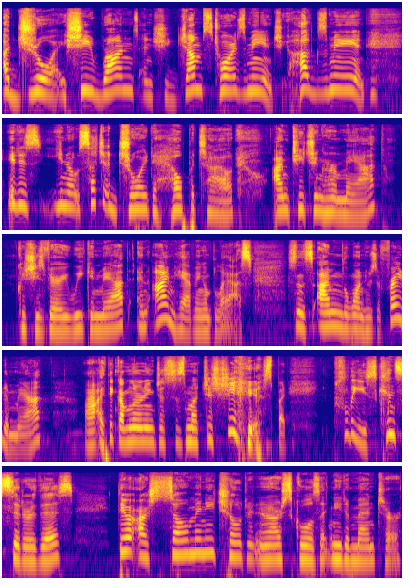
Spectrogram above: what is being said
a joy. She runs and she jumps towards me and she hugs me, and it is, you know, such a joy to help a child. I'm teaching her math because she's very weak in math, and I'm having a blast. Since I'm the one who's afraid of math, uh, I think I'm learning just as much as she is, but please consider this. There are so many children in our schools that need a mentor.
